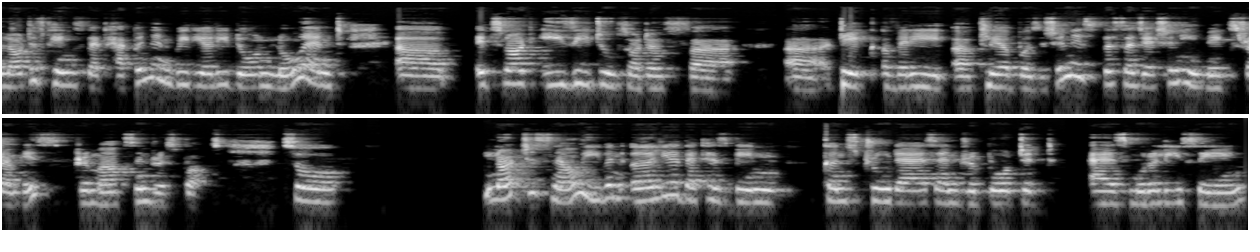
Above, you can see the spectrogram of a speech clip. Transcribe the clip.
a lot of things that happen and we really don't know. And uh, it's not easy to sort of uh, uh, take a very uh, clear position is the suggestion he makes from his remarks in response. So, not just now, even earlier, that has been construed as and reported as Murali saying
